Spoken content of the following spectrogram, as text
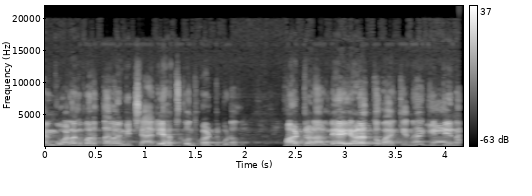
ಹೆಂಗ್ ಒಳಗೆ ಬರ್ತಾರಂಗ ಚಾಲಿ ಹಚ್ಕೊಂಡು ಹೊಟ್ಟು ಬಿಡೋದು. ಹೊಂಟಳ ಅಲ್ಲೇ ಹೇಳ ತಗೋಕಿನ ಗಿಡ್ಡಿನ.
